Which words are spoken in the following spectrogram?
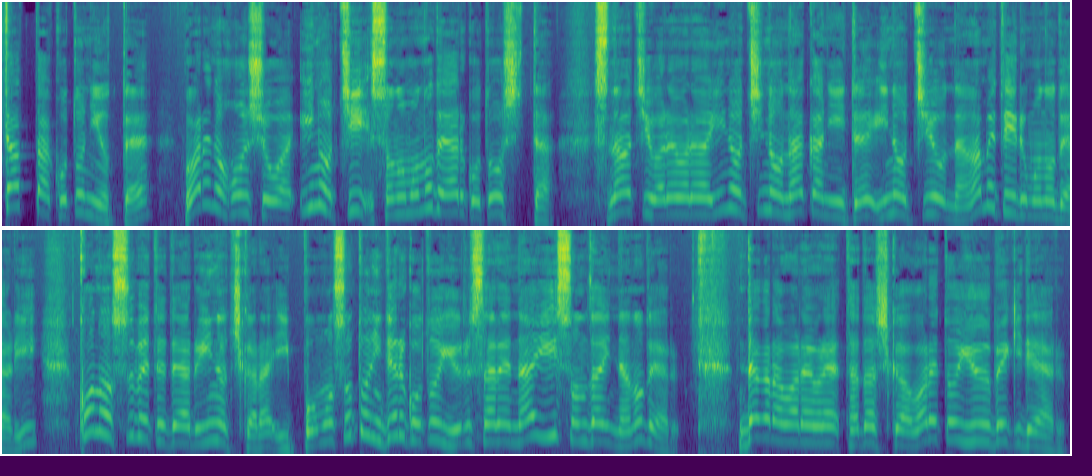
来ったことによって、我の本性は命そのものであることを知った。すなわち我々は命の中にいて命を眺めているものであり、この全てである命から一歩も外に出ることを許されない存在なのである。だから我々、正しくは我と言うべきである。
